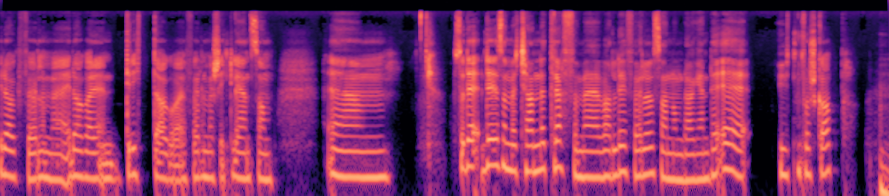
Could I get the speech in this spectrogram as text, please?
i dag, meg, i dag har jeg en drittdag, og jeg føler meg skikkelig ensom. Um, så det, det som jeg kjenner treffer meg veldig i følelsene om dagen, det er utenforskap. Mm.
